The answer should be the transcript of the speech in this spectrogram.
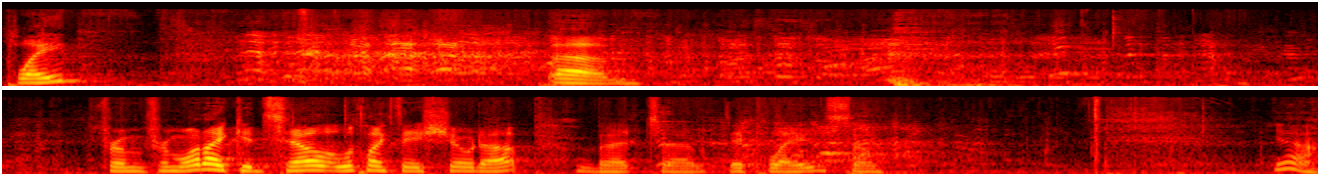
played. Um, from, from what I could tell, it looked like they showed up, but uh, they played, so. Yeah,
